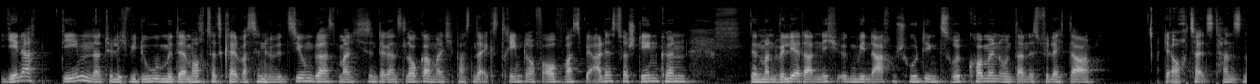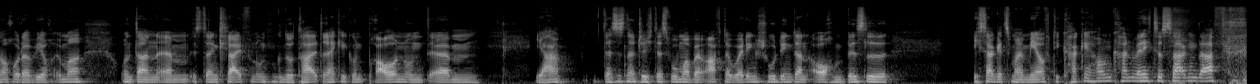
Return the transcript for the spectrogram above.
Je nachdem natürlich, wie du mit deinem Hochzeitskleid, was für eine Beziehung du hast, manche sind da ganz locker, manche passen da extrem drauf auf, was wir alles verstehen können. Denn man will ja dann nicht irgendwie nach dem Shooting zurückkommen und dann ist vielleicht da der Hochzeitstanz noch oder wie auch immer und dann ähm, ist dein Kleid von unten total dreckig und braun und ähm, ja, das ist natürlich das, wo man beim After-Wedding-Shooting dann auch ein bisschen ich sage jetzt mal, mehr auf die Kacke hauen kann, wenn ich das sagen darf.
